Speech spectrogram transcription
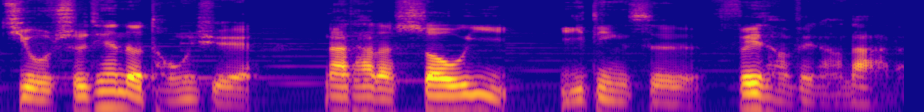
九十天的同学，那他的收益一定是非常非常大的。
